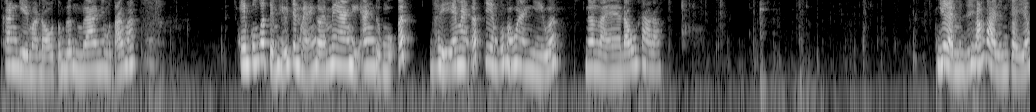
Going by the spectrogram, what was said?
ăn gì mà đồ tùm lum tùm la nhưng mà tại má em cũng có tìm hiểu trên mạng rồi, em mới ăn thì ăn được một ít. Thì em ăn ít chứ em cũng không có ăn nhiều á. Nên là đâu có sao đâu. Với lại mình đi khám thai định kỳ á,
